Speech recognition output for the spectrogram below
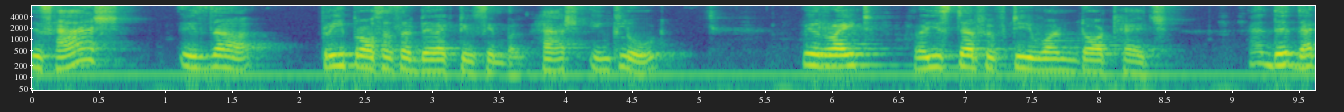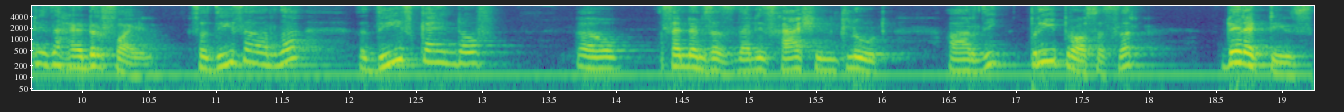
This hash is the preprocessor directive symbol hash include we write register 51.h and th that is a header file. So these are the these kind of uh, sentences that is hash include are the preprocessor directives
